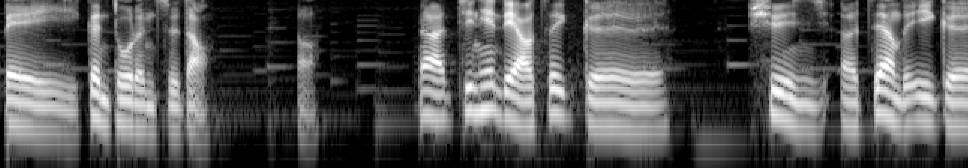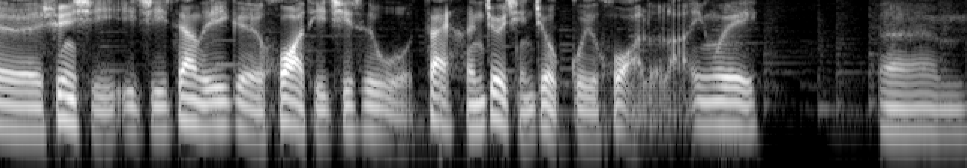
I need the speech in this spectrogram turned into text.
被更多人知道啊。那今天聊这个讯，呃，这样的一个讯息以及这样的一个话题，其实我在很久以前就有规划了啦，因为。嗯，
